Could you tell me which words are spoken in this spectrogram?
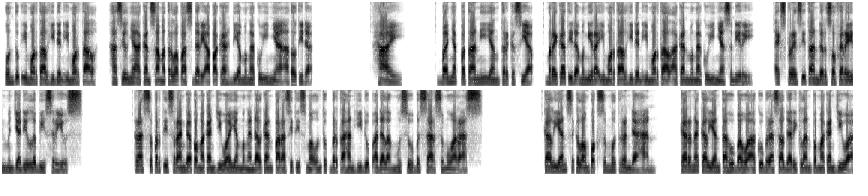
untuk Immortal Hidden Immortal, hasilnya akan sama terlepas dari apakah dia mengakuinya atau tidak. Hai, banyak petani yang terkesiap. Mereka tidak mengira Immortal Hidden Immortal akan mengakuinya sendiri. Ekspresi Thunder Sovereign menjadi lebih serius. Ras seperti serangga pemakan jiwa yang mengandalkan parasitisme untuk bertahan hidup adalah musuh besar semua ras. Kalian sekelompok semut rendahan. Karena kalian tahu bahwa aku berasal dari klan pemakan jiwa,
